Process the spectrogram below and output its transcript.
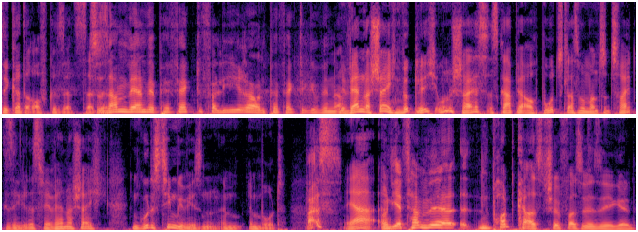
dicker drauf gesetzt hat. Zusammen wären wir perfekte Verlierer und perfekte Gewinner. Wir wären wahrscheinlich wirklich, ohne Scheiß, es gab ja auch Bootsklassen, wo man zu zweit gesegelt ist, wir wären wahrscheinlich ein gutes Team gewesen im, im Boot. Was? Ja, Und jetzt haben wir ein Podcast-Schiff, was wir segeln.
